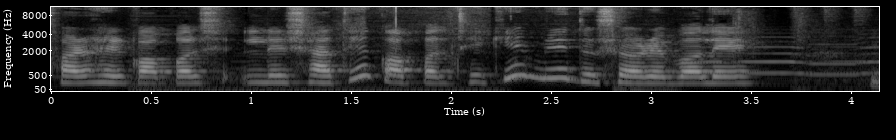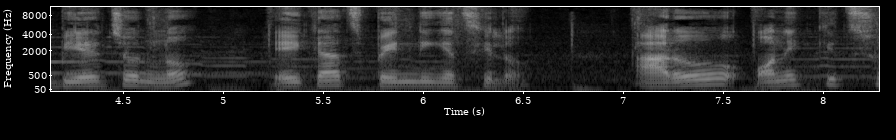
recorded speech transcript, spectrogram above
ফারাহের কপালের সাথে কপাল ঠেকিয়ে মৃদু স্বরে বলে, বিয়ের জন্য এই কাজ পেন্ডিংয়ে ছিল। আরও অনেক কিছু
